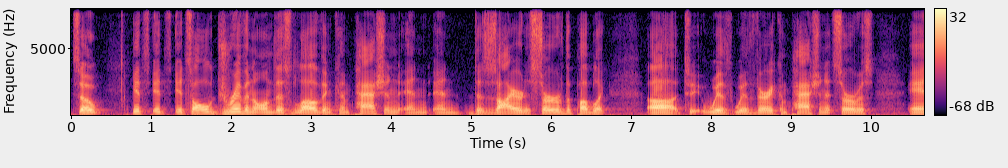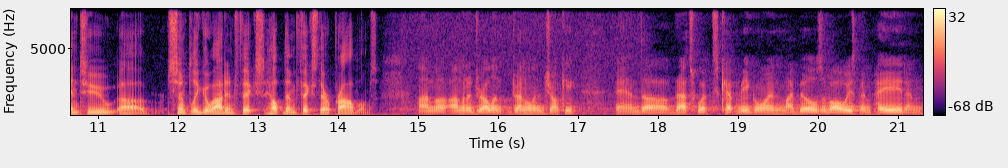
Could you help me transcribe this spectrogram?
So it's it's it's all driven on this love and compassion and and desire to serve the public uh, to, with with very compassionate service and to uh, simply go out and fix help them fix their problems. I'm a, I'm an adrenaline, adrenaline junkie, and uh, that's what's kept me going. My bills have always been paid, and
